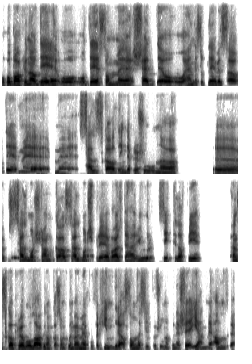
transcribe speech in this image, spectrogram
Og på bakgrunn av det og, og det som eh, skjedde, og, og, hennes opplevelse av det med, med selvskading, depresjoner, øh, selvmordstanker, selvmordsbrev og alt det her gjorde sitt til at vi ønska å prøve å lage noe som kunne være med på å forhindre at sånne situasjoner kunne skje igjen med andre.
